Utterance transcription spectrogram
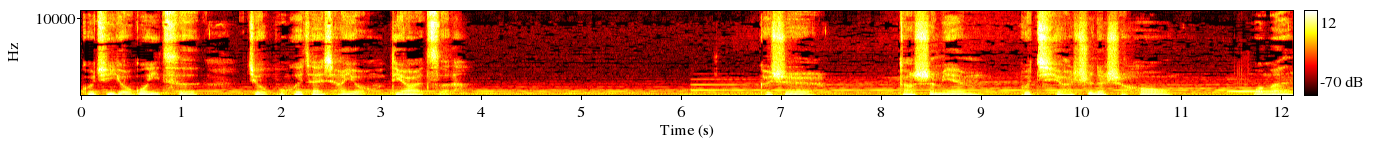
估计有过一次，就不会再想有第二次了。可是，当失眠不期而至的时候，我们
